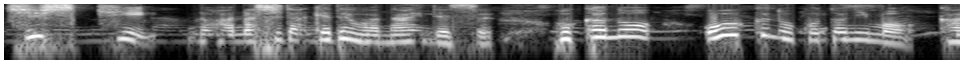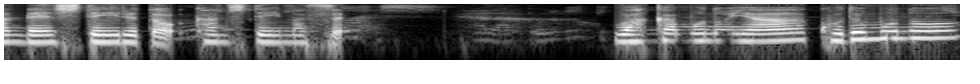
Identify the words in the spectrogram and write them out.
知識の話だけではないんです。他の多くのことにも関連していると感じています。若者や子どもの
